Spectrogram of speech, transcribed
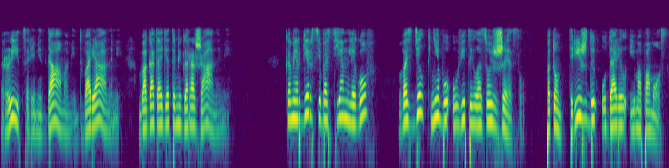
рыцарями, дамами, дворянами, богато одетыми горожанами. Камергер Себастьян Легов воздел к небу увитый лозой жезл, потом трижды ударил им о помост.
